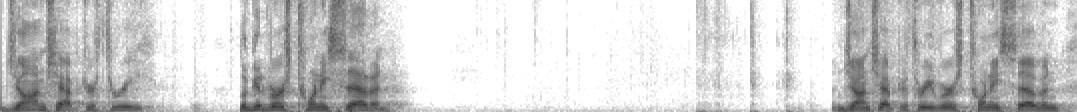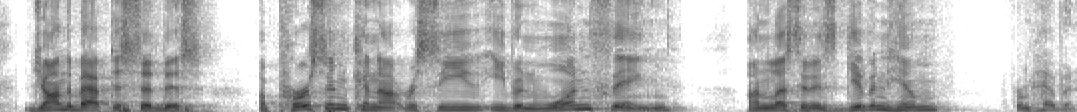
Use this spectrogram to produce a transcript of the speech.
John chapter 3. Look at verse 27. In John chapter 3, verse 27, John the Baptist said this A person cannot receive even one thing unless it is given him from heaven.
